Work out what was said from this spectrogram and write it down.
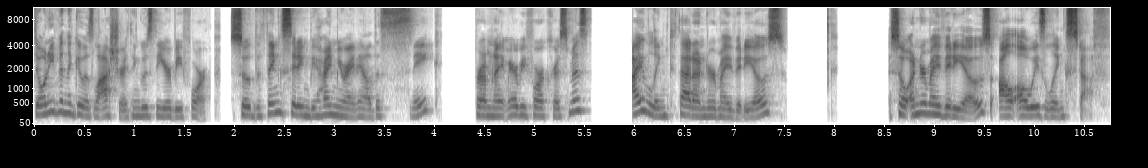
don't even think it was last year. I think it was the year before. So, the thing sitting behind me right now, this snake from Nightmare Before Christmas, I linked that under my videos so under my videos, I'll always link stuff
